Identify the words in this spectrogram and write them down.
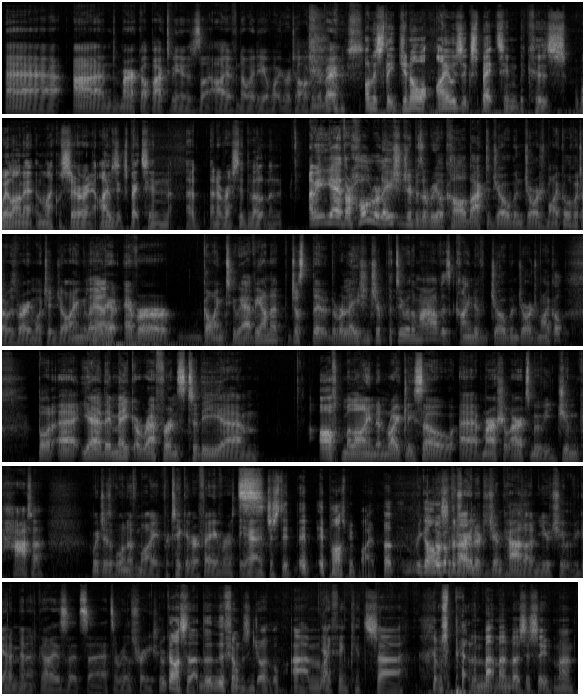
Uh, and Mark got back to me and was like, I have no idea what you were talking about. honestly, do you know what I was expecting? Because Will Arnett and Michael Cera in it, I was expecting a, an Arrested Development. I mean, yeah, their whole relationship is a real callback to Gob and George Michael, which I was very much enjoying. Like Yeah. without ever going too heavy on it, just the the relationship the two of them have is kind of Gob and George Michael. But uh, yeah, they make a reference to the um, oft maligned and rightly so uh, martial arts movie Gymkata, which is one of my particular favorites. Yeah, just it, it, it passed me by. But regardless, Look up the that, trailer to Gymkata on YouTube if you get a minute, guys. It's uh, it's a real treat. regardless of that, the, the film was enjoyable. Um, I think it's uh, it was better than Batman versus Superman.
